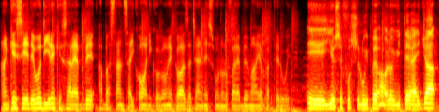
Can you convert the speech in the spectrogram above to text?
Anche se devo dire che sarebbe abbastanza iconico come cosa, cioè nessuno lo farebbe mai a parte lui. E io se fosse lui però lo eviterei. Già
